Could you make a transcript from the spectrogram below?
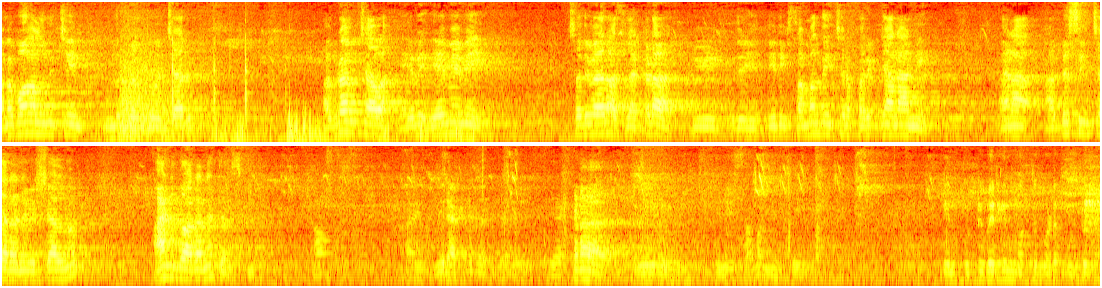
అనుభవాల నుంచి ముందుకు వెళ్తూ వచ్చారు. అభిరామ్ చావా ఏమి ఏమేమి చదివారో అసలు ఎక్కడ ఈ దీనికి సంబంధించిన పరిజ్ఞానాన్ని ఆయన అభ్యసించారనే విషయాలను ఆయన ద్వారానే తెలుసుకున్నాం. మీరు ఎక్కడ ఎక్కడ మీరు దీనికి సంబంధించి? నేను పుట్టి పెరిగింది మొత్తం కూడా గుంటూరు.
